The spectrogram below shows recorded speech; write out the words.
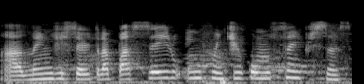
Além de ser trapaceiro infantil como sempre, Sans.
